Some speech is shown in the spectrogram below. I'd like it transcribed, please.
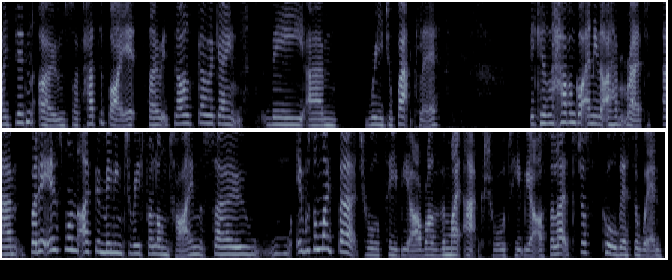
I didn't own, so I've had to buy it. So it does go against the um, read your backlist because I haven't got any that I haven't read. Um, but it is one that I've been meaning to read for a long time. So it was on my virtual TBR rather than my actual TBR. So let's just call this a win.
